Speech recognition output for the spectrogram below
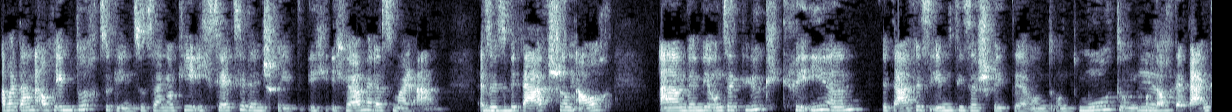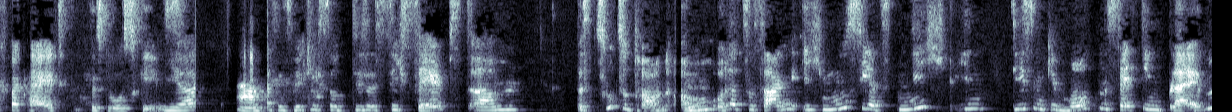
Aber dann auch eben durchzugehen, zu sagen, okay, ich setze den Schritt, ich, ich höre mir das mal an. Also mhm. es bedarf schon auch, ähm, wenn wir unser Glück kreieren, bedarf es eben dieser Schritte und, und Mut und, ja. und auch der Dankbarkeit des Losgehens. Ja, ähm, es ist wirklich so dieses sich selbst ähm, das zuzutrauen auch, mhm. oder zu sagen, ich muss jetzt nicht in diesem gewohnten Setting bleiben.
